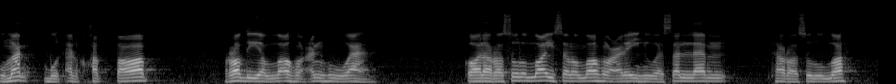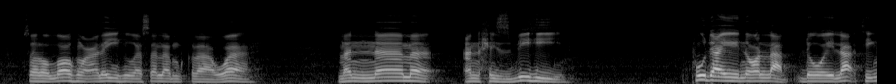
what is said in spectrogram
อุมัรบุตรอัลคัตตอบรดิยัลลอฮุอันฮุว่า กล่าวรอซูลุลลอฮิสัลลัลลอฮุอะลัยฮิวะสัลลัมท่านรอซูลุลลอฮ์สัลลัลลอฮุอะลัยฮิวะสัลลัมกล่าวว่า มันนามะอันฮิซบิฮีผู้ใดนอนหลับโดยละทิ้ง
